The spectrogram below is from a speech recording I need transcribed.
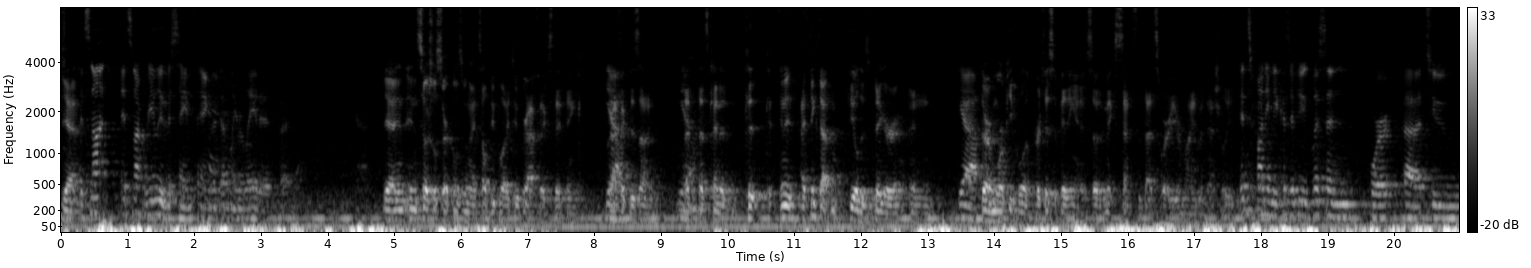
Yeah. It's not. It's not really the same thing. They're definitely related, but yeah. Yeah, in, in social circles, when I tell people I do graphics, they think Yeah. graphic design. Yeah. That, that's kind of, and it, I think that field is bigger and Yeah. there are more people participating in it, so it makes sense that that's where your mind would naturally. It's funny because if you listen or uh, to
